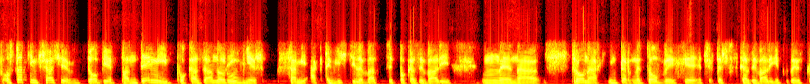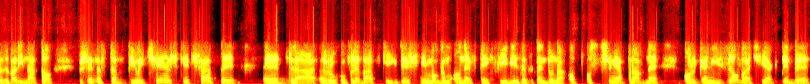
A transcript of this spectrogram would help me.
W ostatnim czasie, w dobie pandemii, pokazano również sami aktywiści lewaccy pokazywali mm, na stronach internetowych, e, czy też wskazywali, nie wskazywali na to, że nastąpiły ciężkie czasy dla ruchów lewackich, gdyż nie mogą one w tej chwili ze względu na obostrzenia prawne organizować jak gdyby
